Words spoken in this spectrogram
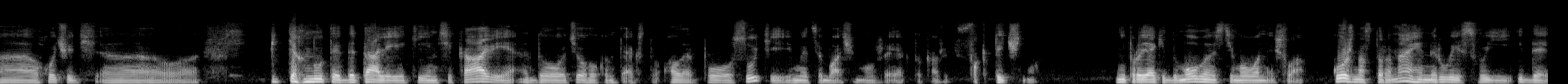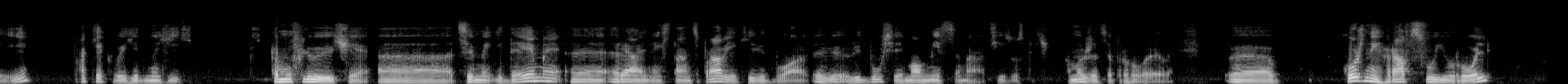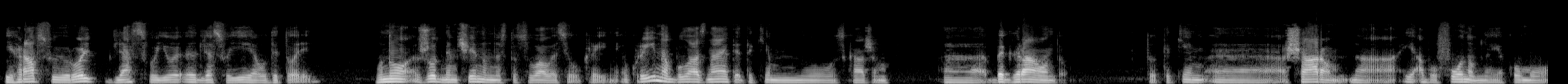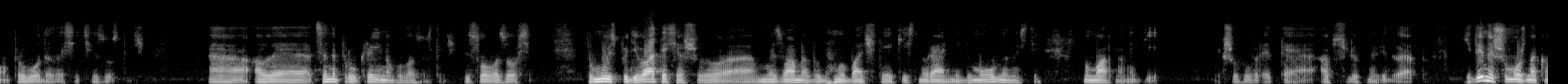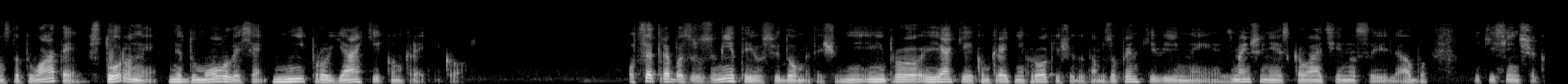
хочуть е, підтягнути деталі, які їм цікаві до цього контексту. Але по суті, і ми це бачимо вже, як то кажуть, фактично ні про які домовленості мова не йшла. Кожна сторона генерує свої ідеї так, як вигідно їй, камуфлюючи е, цими ідеями е, реальний стан справ, який відбував, е, відбувся і мав місце на цій зустрічі. А ми вже це проговорили. Е, кожний грав свою роль і грав свою роль для, свою, для своєї аудиторії. Воно жодним чином не стосувалося України. Україна була, знаєте, таким, ну скажімо, е, бекграундом, то таким е, шаром на або фоном, на якому проводилися ці зустрічі. Е, але це не про Україну була зустріч, від слова зовсім. Тому і сподіватися, що е, ми з вами будемо бачити якісь ну, реальні домовленості, ну марна надія, якщо говорити абсолютно відверто. Єдине, що можна констатувати, сторони не домовилися ні про які конкретні кроки. Оце треба зрозуміти і усвідомити, що ні, ні про які конкретні кроки щодо там зупинки війни, зменшення ескалації насилля або якісь інші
